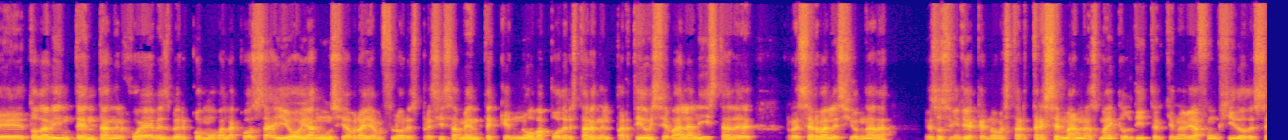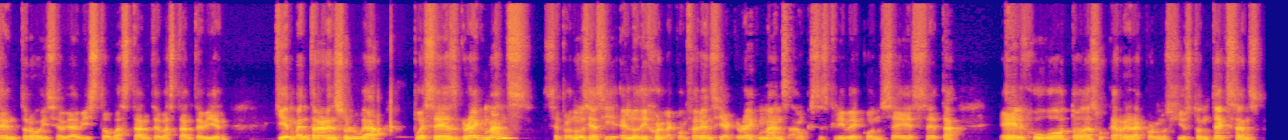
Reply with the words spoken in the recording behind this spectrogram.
Eh, todavía intentan el jueves ver cómo va la cosa y hoy anuncia Brian Flores precisamente que no va a poder estar en el partido y se va a la lista de reserva lesionada. Eso significa que no va a estar tres semanas Michael Dieter, quien había fungido de centro y se había visto bastante, bastante bien. ¿Quién va a entrar en su lugar? Pues es Greg Mans, se pronuncia así, él lo dijo en la conferencia, Greg Mans, aunque se escribe con CZ, él jugó toda su carrera con los Houston Texans,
